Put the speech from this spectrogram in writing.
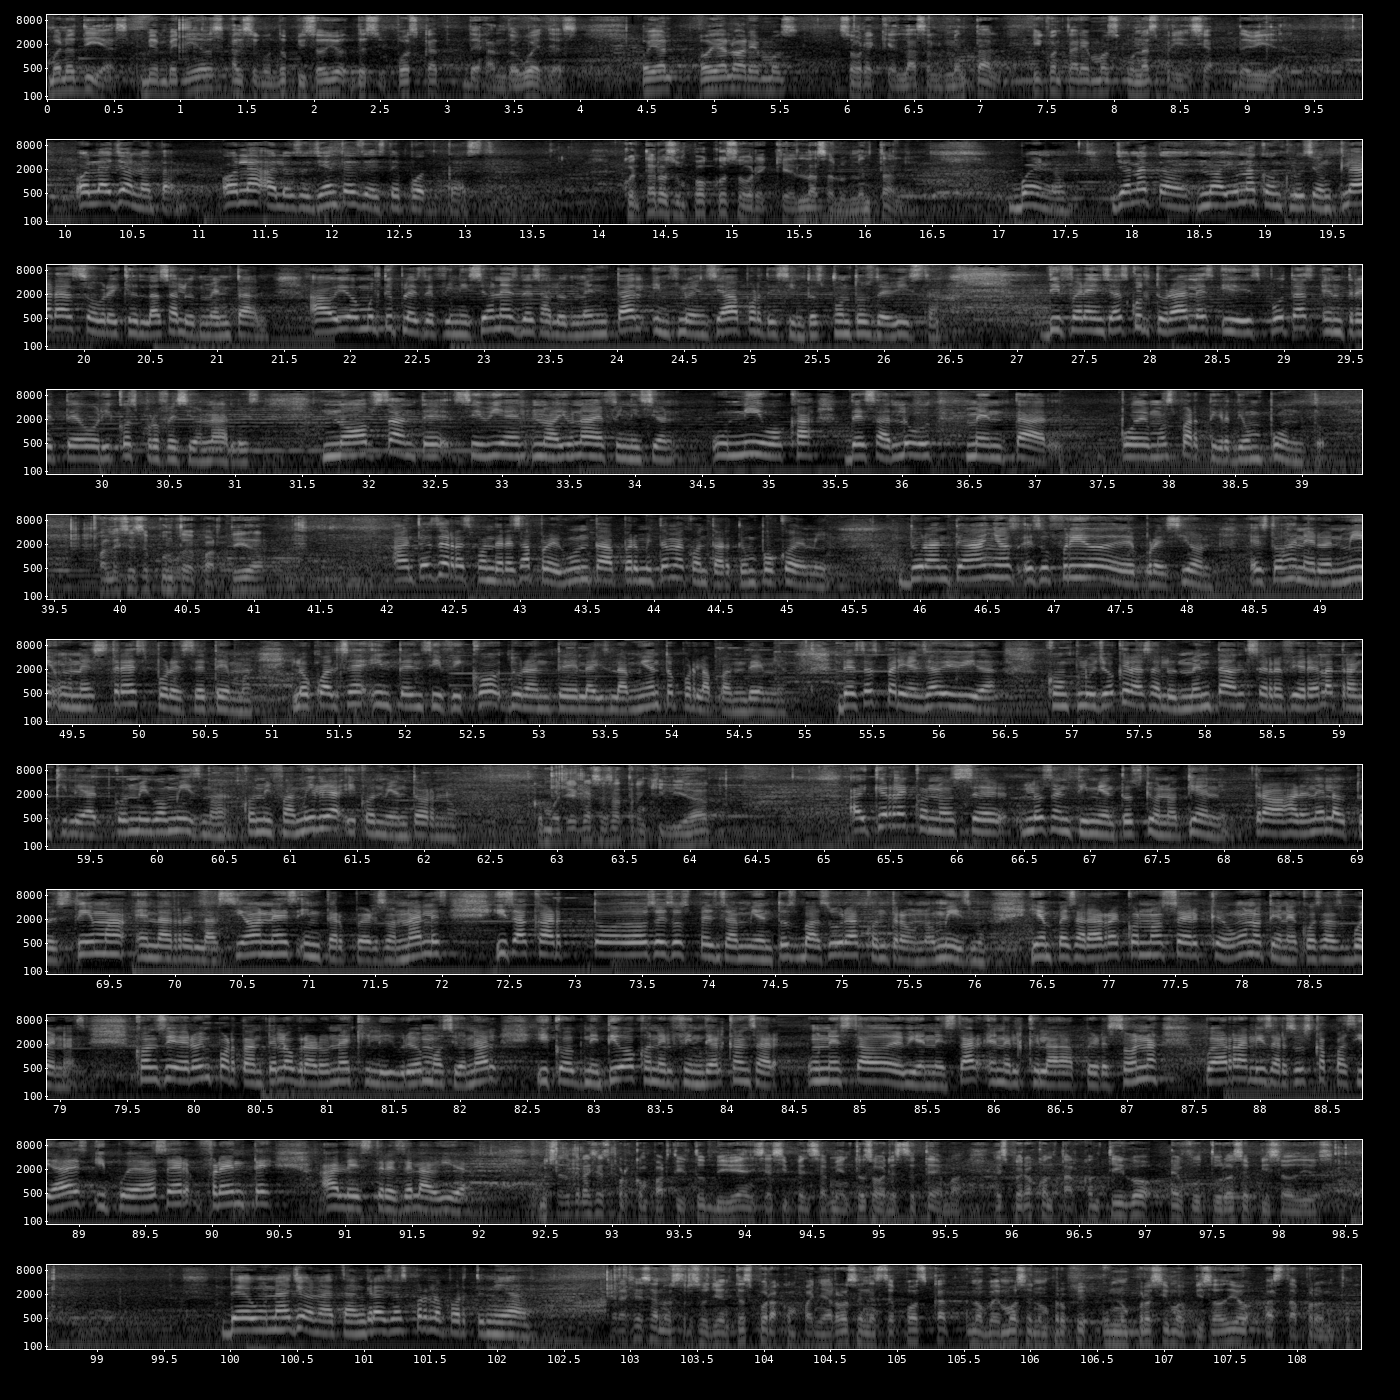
Buenos días, bienvenidos al segundo episodio de su podcast Dejando Huellas. Hoy, hoy hablaremos sobre qué es la salud mental y contaremos una experiencia de vida. Hola Jonathan, hola a los oyentes de este podcast. Cuéntanos un poco sobre qué es la salud mental. Bueno, Jonathan, no hay una conclusión clara sobre qué es la salud mental. Ha habido múltiples definiciones de salud mental influenciada por distintos puntos de vista, diferencias culturales y disputas entre teóricos profesionales. No obstante, si bien no hay una definición unívoca de salud mental, podemos partir de un punto. ¿Cuál es ese punto de partida? Antes de responder esa pregunta, permíteme contarte un poco de mí. Durante años he sufrido de depresión. Esto generó en mí un estrés por este tema, lo cual se intensificó durante el aislamiento por la pandemia. De esta experiencia vivida, concluyo que la salud mental se refiere a la tranquilidad conmigo misma, con mi familia y con mi entorno. ¿Cómo llegas a esa tranquilidad? Hay que reconocer los sentimientos que uno tiene, trabajar en el autoestima, en las relaciones interpersonales y sacar todos esos pensamientos basura contra uno mismo y empezar a reconocer que uno tiene cosas buenas. Considero importante lograr un equilibrio emocional y cognitivo con el fin de alcanzar un estado de bienestar en el que la persona pueda realizar sus capacidades y pueda hacer frente al estrés de la vida. Muchas gracias por compartir tus vivencias y pensamientos sobre este tema. Espero contar contigo en futuros episodios. De una, Jonathan, gracias por la oportunidad. Gracias a nuestros oyentes por acompañarnos en este podcast. Nos vemos en un, en un próximo episodio. Hasta pronto.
